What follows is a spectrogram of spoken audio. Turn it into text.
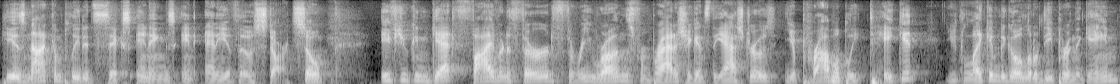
he has not completed six innings in any of those starts. So if you can get five and a third, three runs from Bradish against the Astros, you probably take it. You'd like him to go a little deeper in the game,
